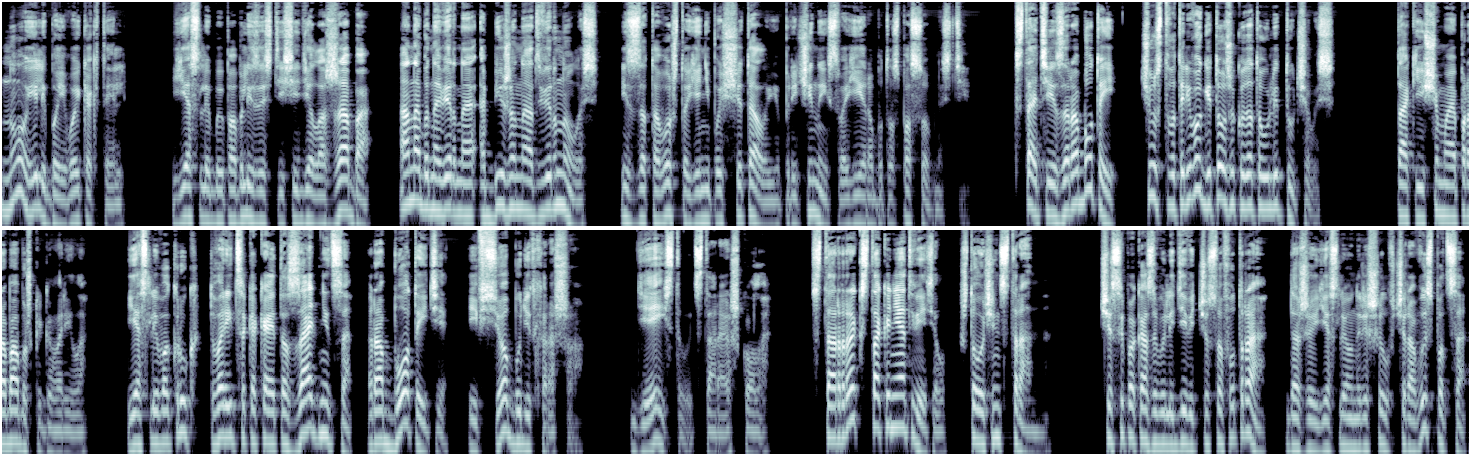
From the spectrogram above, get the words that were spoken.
Ну, или боевой коктейль. Если бы поблизости сидела жаба, она бы, наверное, обиженно отвернулась из-за того, что я не посчитал ее причиной своей работоспособности. Кстати, за работой чувство тревоги тоже куда-то улетучилось. Так еще моя прабабушка говорила. Если вокруг творится какая-то задница, работайте, и все будет хорошо. Действует старая школа. Старрекс так и не ответил, что очень странно. Часы показывали 9 часов утра. Даже если он решил вчера выспаться,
